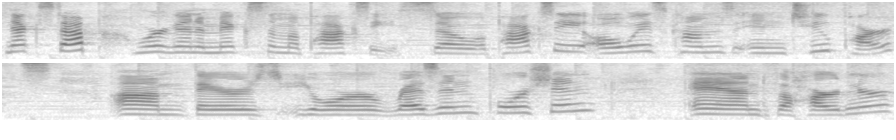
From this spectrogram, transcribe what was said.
Next up, we're gonna mix some epoxy. So epoxy always comes in two parts. Um, there's your resin portion and the hardener.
